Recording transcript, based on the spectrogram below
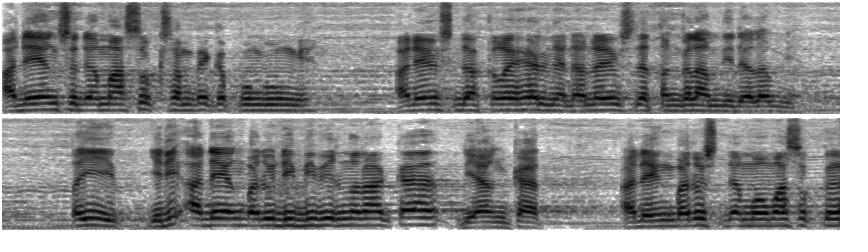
Ada yang sudah masuk sampai ke punggungnya. Ada yang sudah ke lehernya dan ada yang sudah tenggelam di dalamnya. Tayyib. Jadi ada yang baru di bibir neraka diangkat. Ada yang baru sudah mau masuk ke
